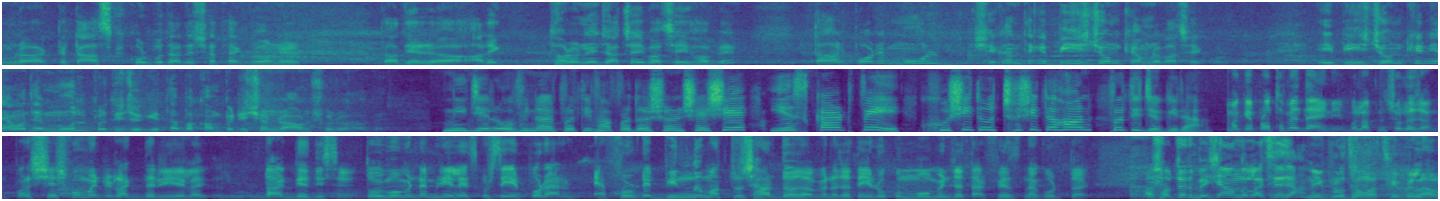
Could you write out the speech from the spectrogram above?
আমরা একটা টাস্ক করব তাদের সাথে এক ধরনের তাদের আরেক ধরনের যাচাই বাছাই হবে। তারপরে মূল সেখান থেকে বিশ জনকে আমরা বাছাই করব। এই বিশ জনকে নিয়ে আমাদের মূল প্রতিযোগিতা বা কম্পিটিশন রাউন্ড শুরু হবে। নিজের অভিনয় প্রতিভা প্রদর্শন শেষে ইয়েস কার্ড পেয়ে খুশিতে উচ্ছ্বসিত হন প্রতিযোগীরা। আমাকে প্রথমে দেয়নি বলে আপনি চলে যান। পরে শেষ মোমেন্টে ডাক দিয়ে রিয়েলাইজ ডাক দিয়ে দিছে। তো ওই মোমেন্ট আমি রিয়েলাইজ করছি এরপর আর এফোর্টে বিন্দু মাত্র ছাড় দেওয়া যাবে না যাতে এরকম মোমেন্ট যাতে আর ফেস না করতে হয়। আর সবচেয়ে বেশি আনন্দ লাগছে যে আমি প্রথম আজকে পেলাম।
